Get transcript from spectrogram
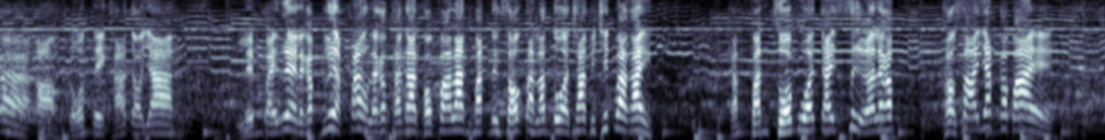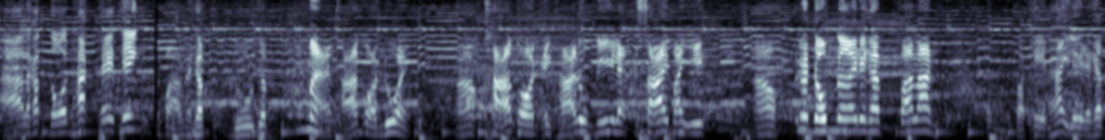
อ่าอ้าวโดนเตะขาเจอยาง เล็มไปเรื่อยเลยครับเลือกเป้าเลยครับทางด้านของฟ้าลั่นหมัด1 2ตัดลำตัวชาติพิชิตว่าไง กัดฟันสวมหัวใจเสือเลยครับ เข่าซ้ายยัดเข้าไปเอาละครับโดนหักเททิ้งเปล่านะครับ ดูจะแหม่ขาก่อนด้วยอ้าวขาก่อนไอ้ขาลูกนี้แหละซ้ายไปอีกอ้าวระดมเลยนะครับฟ้าลั่นประเคนให้เลยนะครับ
